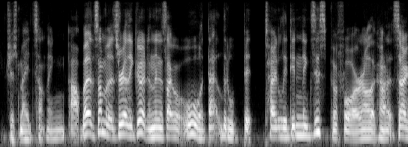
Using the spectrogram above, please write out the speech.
"You've just made something up." But some of it's really good, and then it's like, "Oh, that little bit totally didn't exist before," and all that kind of. So,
